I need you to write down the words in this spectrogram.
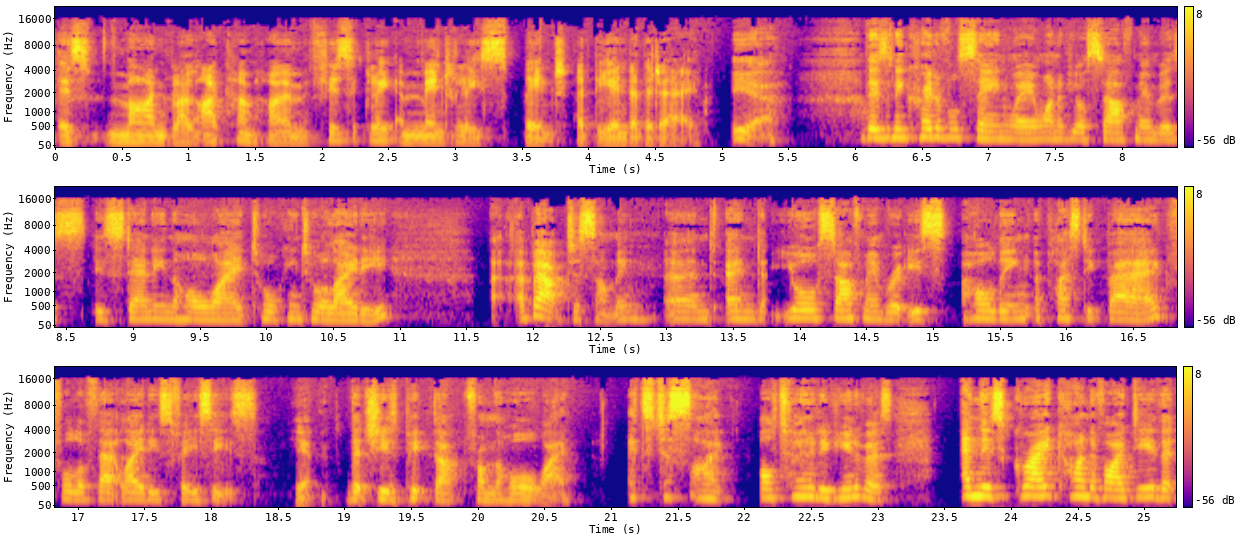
is mind blowing. I come home physically and mentally spent at the end of the day. Yeah. There's an incredible scene where one of your staff members is standing in the hallway talking to a lady uh, about just something and and your staff member is holding a plastic bag full of that lady's feces Yeah. that she's picked up from the hallway. It's just like alternative universe. And this great kind of idea that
